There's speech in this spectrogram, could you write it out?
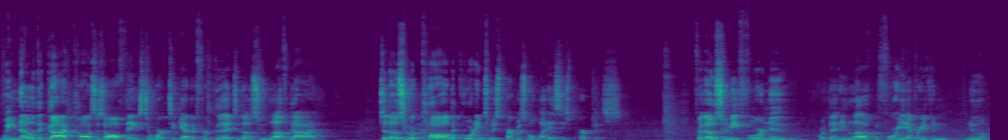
We know that God causes all things to work together for good to those who love God, to those who are called according to his purpose. Well, what is his purpose? For those whom he foreknew, or that he loved before he ever even knew him.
